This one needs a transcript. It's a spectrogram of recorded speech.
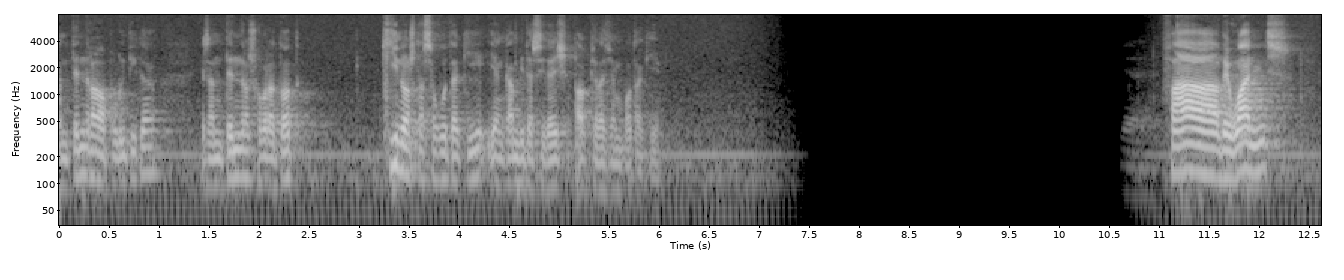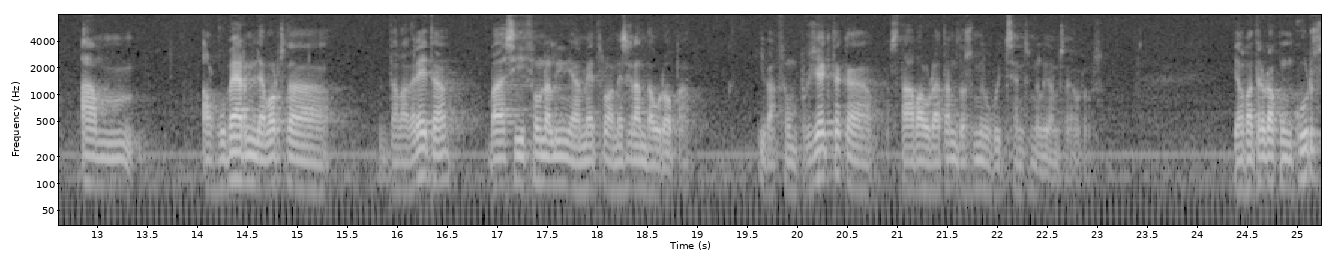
entendre la política, és entendre sobretot qui no està assegut aquí i en canvi decideix el que la gent vota aquí. Fa 10 anys, el govern llavors de, de la dreta va decidir fer una línia de metro la més gran d'Europa i va fer un projecte que estava valorat en 2.800 milions d'euros. I el va treure a concurs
